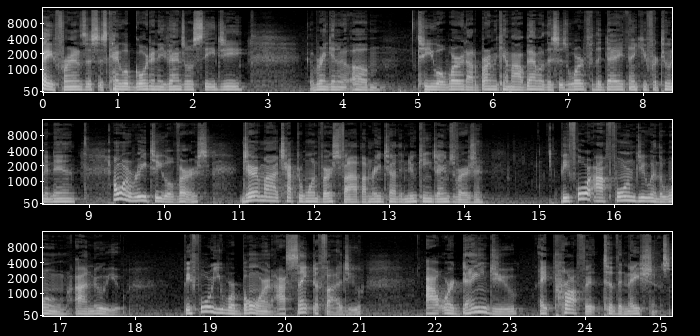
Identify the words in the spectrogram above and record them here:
Hey friends, this is Caleb Gordon, Evangelist CG, bringing um, to you a word out of Birmingham, Alabama. This is Word for the Day. Thank you for tuning in. I want to read to you a verse. Jeremiah chapter 1, verse 5. I'm reading to you the New King James Version. Before I formed you in the womb, I knew you. Before you were born, I sanctified you. I ordained you a prophet to the nations.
